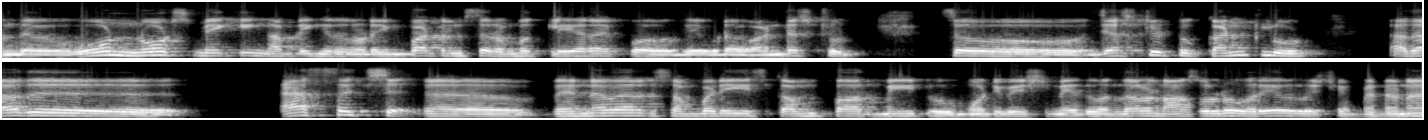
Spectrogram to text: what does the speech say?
அந்த ஓன் நோட்ஸ் மேக்கிங் அப்படிங்கிறதோட இம்பார்ட்டன்ஸ் ரொம்ப கிளியரா இப்போ தேவோட understood so just to conclude அதாவது as such whenever somebody is come for me to motivation எது வந்தாலும் நான் சொல்ற ஒரே ஒரு விஷயம் என்னன்னா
